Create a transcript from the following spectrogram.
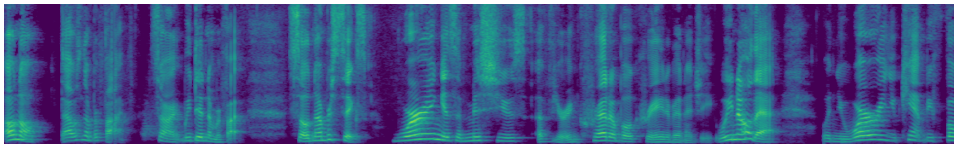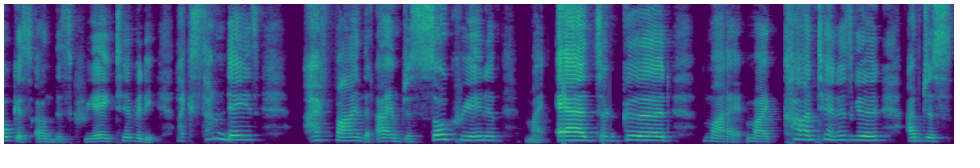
Oh no, that was number 5. Sorry, we did number 5. So number 6, worrying is a misuse of your incredible creative energy. We know that. When you worry, you can't be focused on this creativity. Like some days I find that I am just so creative. My ads are good. My my content is good. I'm just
